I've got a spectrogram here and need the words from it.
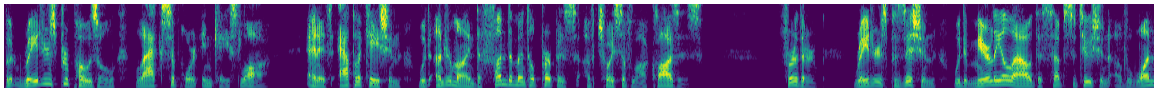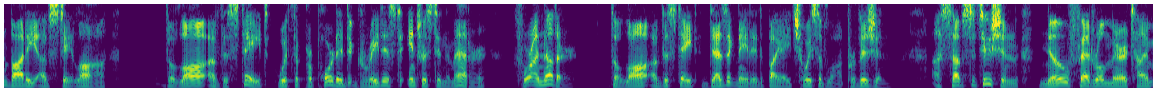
But Raiders' proposal lacks support in case law, and its application would undermine the fundamental purpose of choice of law clauses. Further, Raiders' position would merely allow the substitution of one body of state law, the law of the state with the purported greatest interest in the matter, for another, the law of the state designated by a choice of law provision, a substitution no federal maritime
